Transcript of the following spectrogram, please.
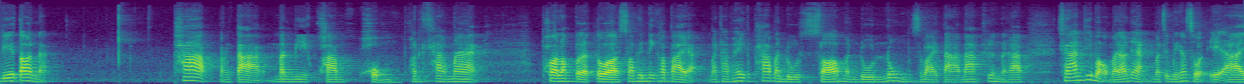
ดิจิตอลอะภาพต่างๆ มันมีความคมค่อนข้างมาก พอเราเปิดตัว soft pinning เข้าไปอะมันทำให้ภาพมันดูซอฟต์มันดูนุ่มสบายตามากขึ้นนะครับ ฉะนั้นที่บอกมาแล้วเนี่ย มันจะมีทั้งส่วน AI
